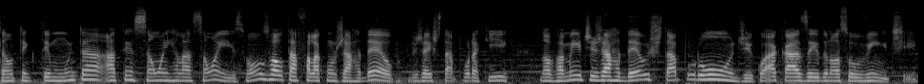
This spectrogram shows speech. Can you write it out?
Então tem que ter muita atenção em relação a isso. Vamos voltar a falar com o Jardel, porque ele já está por aqui novamente. Jardel está por onde? Qual a casa aí do nosso ouvinte?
